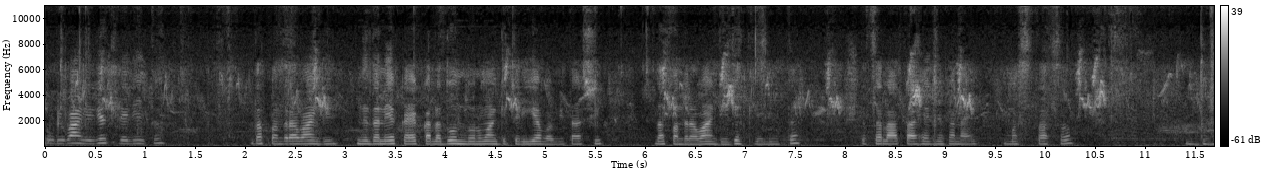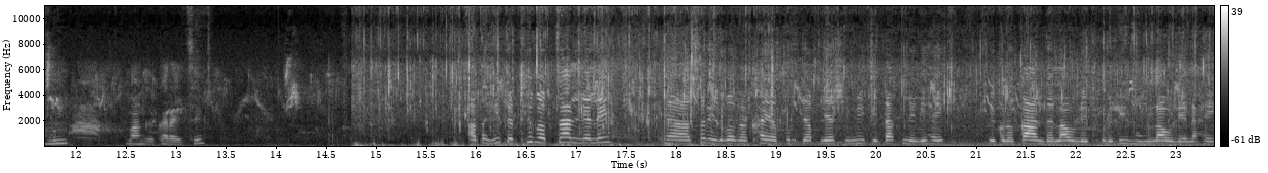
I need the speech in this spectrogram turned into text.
एवढी वांगी घेतलेली इथं. दहा पंधरा वांगी. निदान एका एकाला दोन दोन वांगी तरी यावावीत अशी दहा पंधरा वांगी घेतलेली इथं. तर चला आता हे जे का नाही मस्त असं धुवून वांग करायचे. आता इथं ठिबक चाललेलं आहे. ह्या सरीत बघा खायापुरती आपली अशी मेथी टाकलेली आहे. तिकडं कांदा लावले तिकडं भिमुंग लावलेला आहे.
